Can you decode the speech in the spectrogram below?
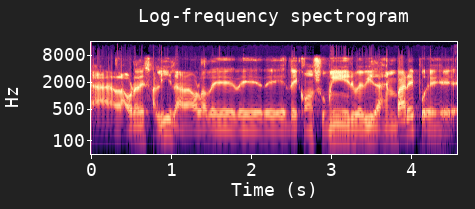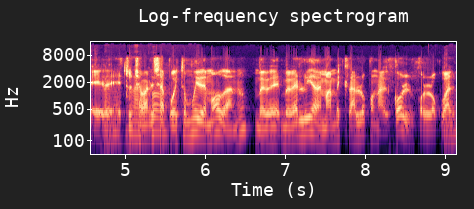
a la hora de salir, a la hora de, consumir bebidas en bares, pues eh, eh, estos chavales se ha puesto muy de moda, ¿no? beberlo y además mezclarlo con alcohol, con lo cual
